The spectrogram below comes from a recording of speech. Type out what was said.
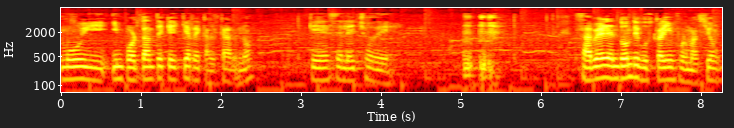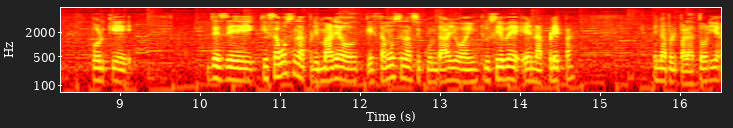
muy importante que hay que recalcar no que es el hecho de saber en dónde buscar información porque desde que estamos en la primaria o que estamos en la secundaria o inclusive en la prepa, en la preparatoria,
